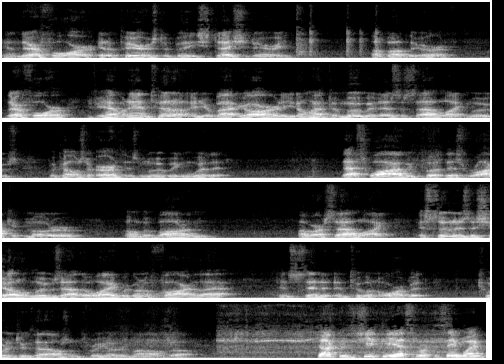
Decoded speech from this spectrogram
and therefore it appears to be stationary above the Earth. Therefore, if you have an antenna in your backyard, you don't have to move it as the satellite moves. because the Earth is moving with it. That's why we put this rocket motor on the bottom of our satellite. As soon as the shuttle moves out of the way, we're going to fire that and send it into an orbit 22,300 miles up. Doctor, does GPS work the same way?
